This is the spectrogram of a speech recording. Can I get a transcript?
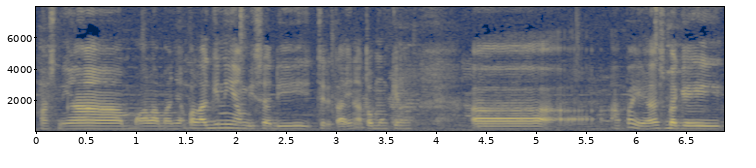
Mas Nia pengalamannya. Apalagi nih yang bisa diceritain atau mungkin eh, apa ya sebagai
